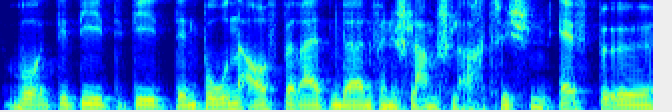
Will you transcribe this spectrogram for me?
wo, die, die, die den Boden aufbereiten werden für eine Schlammschlacht zwischen FPÖ,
